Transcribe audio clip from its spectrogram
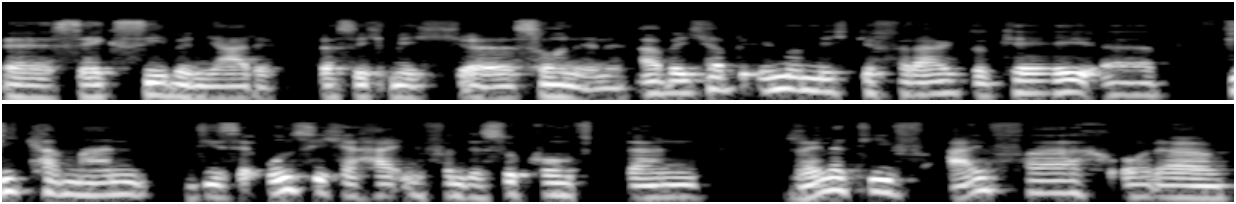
äh, sechs, sieben Jahre dass ich mich äh, so nenne. Aber ich habe immer mich gefragt, okay, äh, wie kann man diese Unsicherheiten von der Zukunft dann relativ einfach oder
